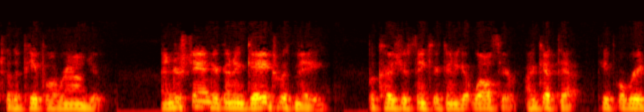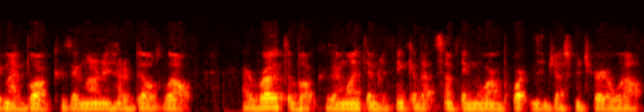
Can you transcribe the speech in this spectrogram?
to the people around you. Understand you're going to engage with me because you think you're going to get wealthier. I get that. People read my book because they want to know how to build wealth. I wrote the book because I want them to think about something more important than just material wealth.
